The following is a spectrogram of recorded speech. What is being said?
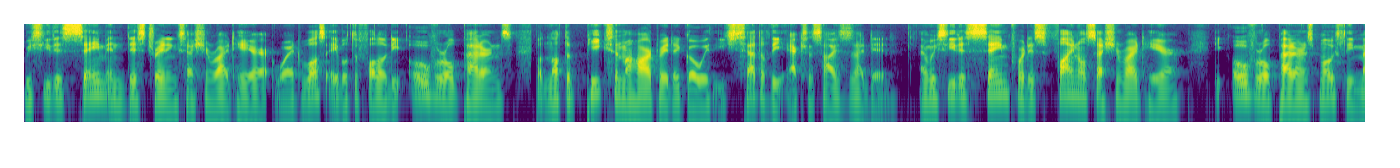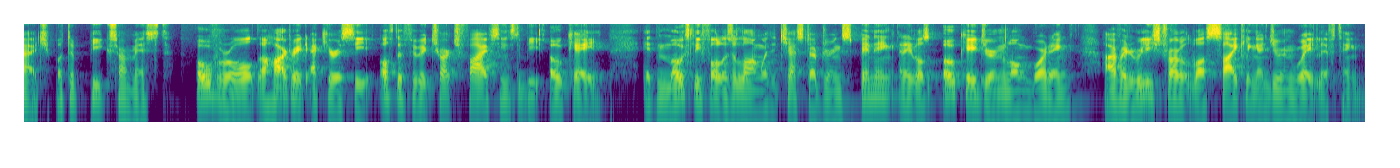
We see the same in this training session right here, where it was able to follow the overall patterns, but not the peaks in my heart rate that go with each set of the exercises I did. And we see the same for this final session right here. The overall patterns mostly match, but the peaks are missed. Overall, the heart rate accuracy of the Fitbit Charge 5 seems to be okay. It mostly follows along with the chest strap during spinning and it was okay during longboarding. However, it really struggled while cycling and during weightlifting.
